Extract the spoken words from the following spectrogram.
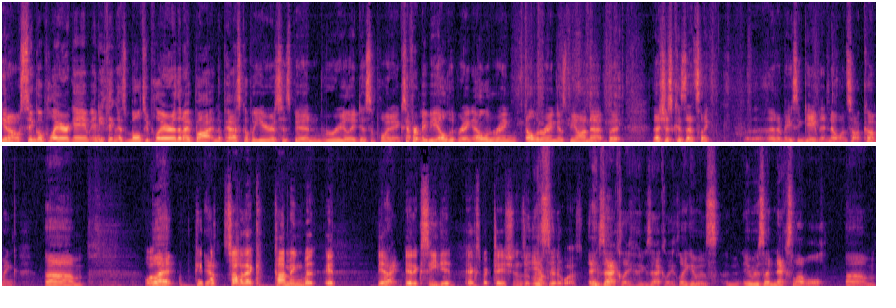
you know, single player game, anything that's multiplayer that I've bought in the past couple years has been really disappointing. Except for maybe Elden Ring. Elden Ring, Elden Ring is beyond that, but that's just because that's like uh, an amazing game that no one saw coming. Um, Well, but people yeah. saw that coming, but it, yeah, Right. it exceeded expectations of It's- how good it was. exactly, exactly, like it was, it was a next level um,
